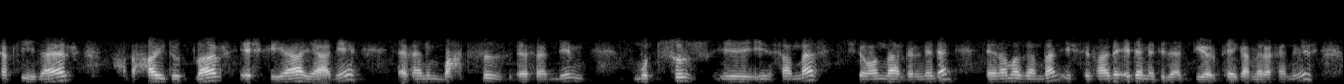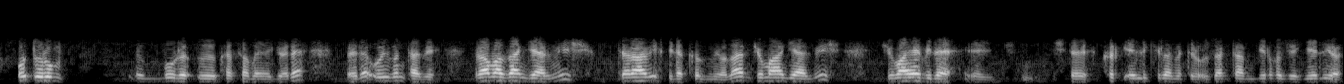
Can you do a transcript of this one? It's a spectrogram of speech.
şakiler, haydutlar, eşkıya yani efendim bahtsız efendim mutsuz e, insanlar işte onlardır. Neden? E, Ramazan'dan istifade edemediler diyor Peygamber Efendimiz. O durum e, bu e, kasabaya göre böyle uygun tabi. Ramazan gelmiş, teravih bile kılmıyorlar. Cuma gelmiş, Cuma'ya bile e, işte 40-50 kilometre uzaktan bir hoca geliyor,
